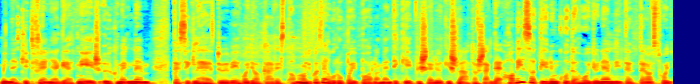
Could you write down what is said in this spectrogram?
mindenkit fenyegetni, és ők meg nem teszik lehetővé, hogy akár ezt mondjuk az európai parlamenti képviselők is láthassák. De ha visszatérünk oda, hogy ön említette azt, hogy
